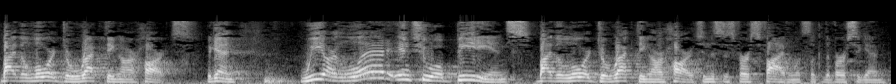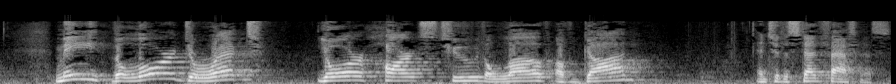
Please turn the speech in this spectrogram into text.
by the Lord directing our hearts. Again, we are led into obedience by the Lord directing our hearts. And this is verse 5, and let's look at the verse again. May the Lord direct your hearts to the love of God and to the steadfastness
